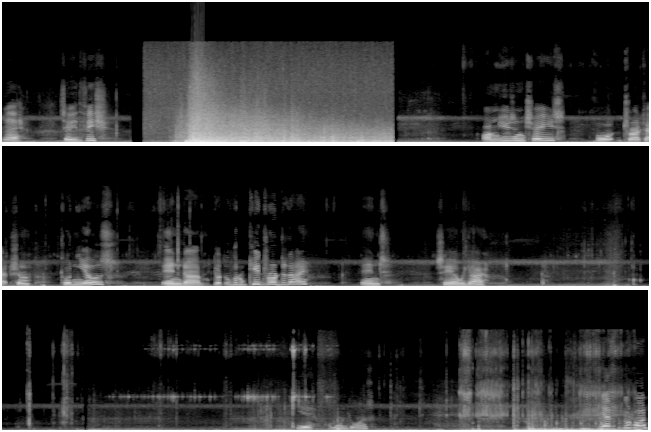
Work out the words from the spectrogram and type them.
yeah, see the fish. I'm using cheese for try catch some cod and yellows and uh, got the little kids rod today and see how we go. Yeah, come on guys. Yep, good one.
